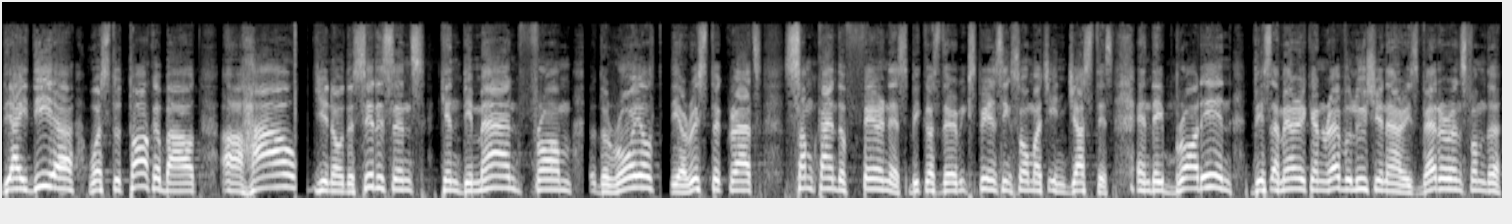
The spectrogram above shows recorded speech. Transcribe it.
The idea was to talk about uh, how you know, the citizens can demand from the royal, the aristocrats, some kind of fairness because they're experiencing so much injustice. And they brought in these American revolutionaries, veterans from the,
